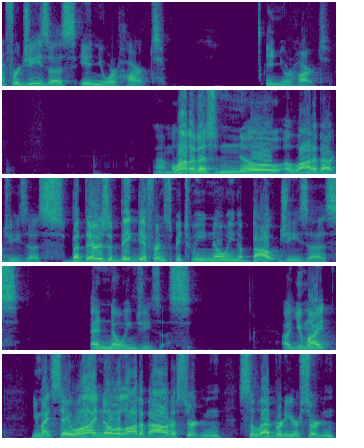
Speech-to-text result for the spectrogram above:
uh, for Jesus in your heart. In your heart. Um, a lot of us know a lot about Jesus, but there's a big difference between knowing about Jesus and knowing Jesus. Uh, you might you might say, "Well, I know a lot about a certain celebrity or certain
